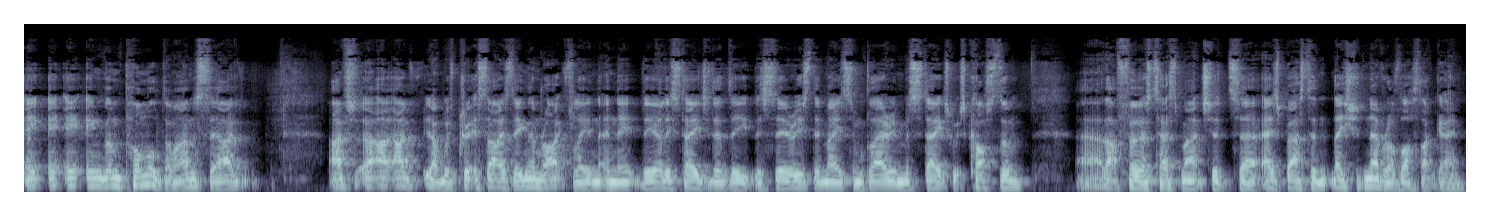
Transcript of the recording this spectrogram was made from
England pummeled them. Honestly, I've I've, I've, you know, we've criticised England rightfully in, in, the, the early stages of the, the series. They made some glaring mistakes which cost them. Uh, that first Test match at uh, Edgbaston, they should never have lost that game.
